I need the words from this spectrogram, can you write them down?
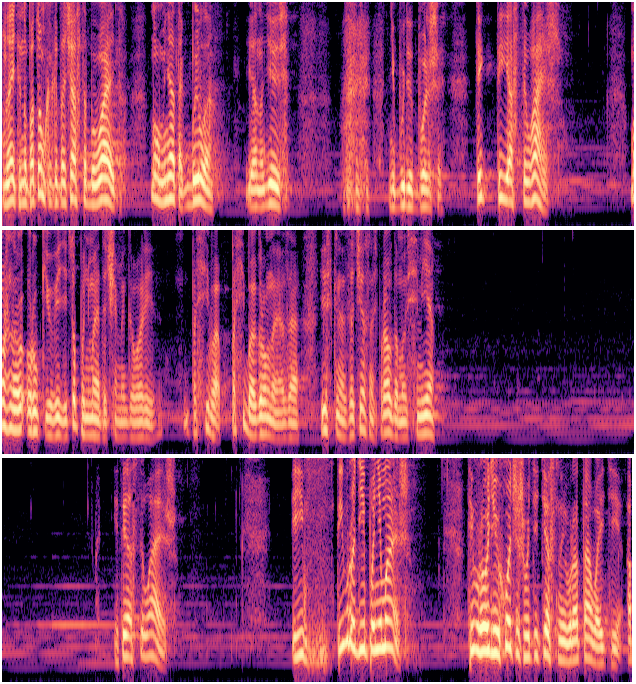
Знаете, но потом, как это часто бывает, ну, у меня так было, я надеюсь, не будет больше. Ты, ты остываешь. Можно руки увидеть, кто понимает, о чем я говорю. Спасибо, спасибо огромное за искренность, за честность, правда, мы в семье. И ты остываешь. И ты вроде и понимаешь, ты вроде и хочешь в эти тесные врата войти, а,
